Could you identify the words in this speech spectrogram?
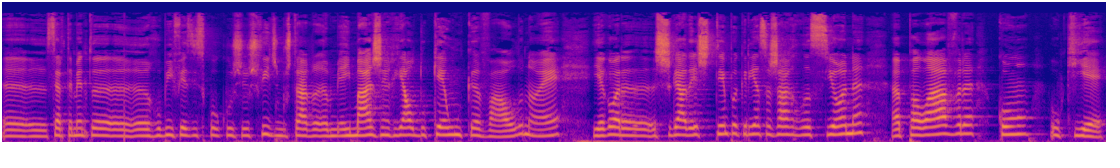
uh, certamente a, a Rubi fez isso com, com, os seus filhos, mostrar a, a, imagem real do que é um cavalo, não é? E agora, chegado a este tempo, a criança já relaciona a palavra com o que é.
